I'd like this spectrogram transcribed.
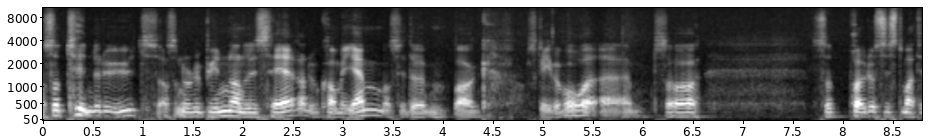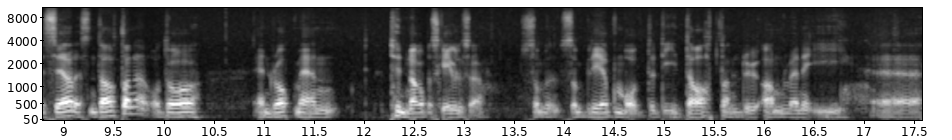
Og så tynner du ut. altså Når du begynner å analysere, du kommer hjem og sitter bak skrivebordet, eh, så, så prøver du å systematisere disse dataene, og da ender du opp med en tynnere beskrivelse. Som, som blir på en måte de dataene du anvender i eh,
